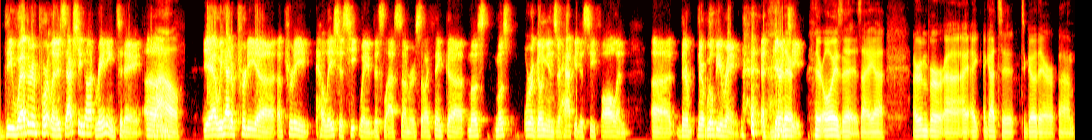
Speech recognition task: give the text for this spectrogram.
The weather in Portland, it's actually not raining today. Um, wow. Yeah, we had a pretty uh, a pretty hellacious heat wave this last summer. So I think uh, most most Oregonians are happy to see fall, and uh, there there will be rain, guaranteed. there, there, always is. I uh, I remember uh, I, I got to to go there um,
